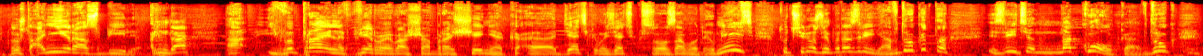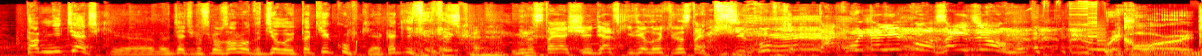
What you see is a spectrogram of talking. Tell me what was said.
Потому что они разбили, да? А, и вы правильно, первое ваше обращение к э, дядькам из дядьковского завода. У меня есть тут серьезное подозрение. А вдруг это, извините, наколка? Вдруг там не дядьки э, дядьковского завода делают такие кубки, а какие-то... Не настоящие дядьки делают не настоящие кубки. Так мы далеко зайдем. Рекорд.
